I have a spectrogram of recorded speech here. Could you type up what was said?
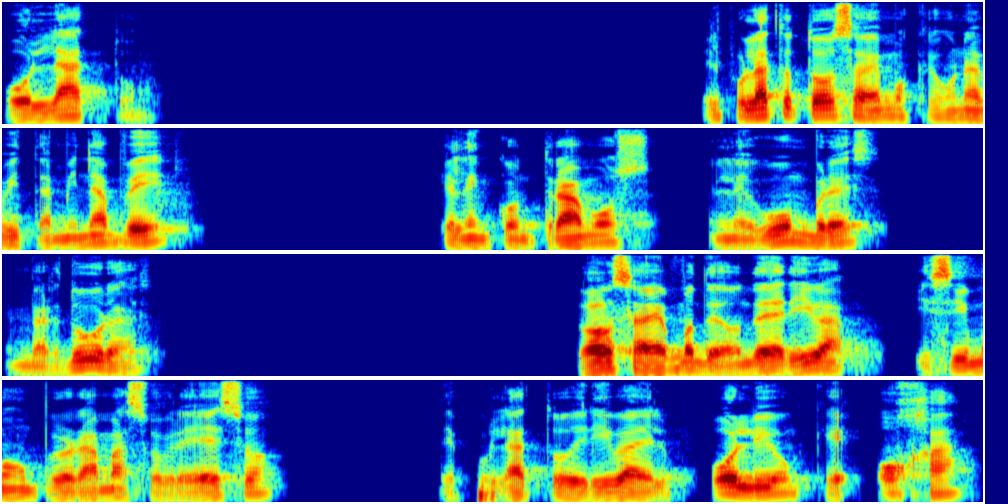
folato. El folato todos sabemos que es una vitamina B que la encontramos en legumbres, en verduras. Todos sabemos de dónde deriva. Hicimos un programa sobre eso. El folato deriva del polio, que hoja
